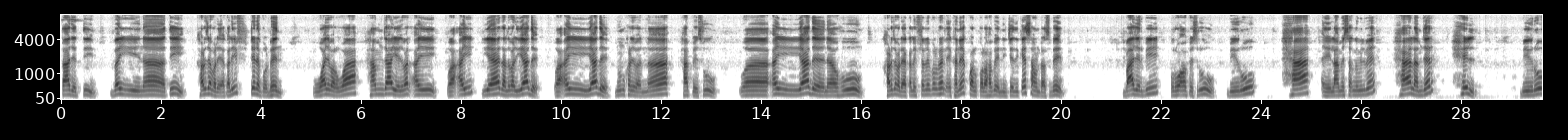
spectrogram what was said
তা তাজের বাই ই না তি খাড়া যাবার একালিফ টেনে পড়বেন। ওয়া যাবার ওয়া হামজা ইয়ে যাবার আই ওয়া আই ইয়া দাল যাবার ইয়াদ ওয়া আই ইয়াদ নুন খাড়া যাবার না হাফেসু ওয়া আই ইয়াদ না হু খাড়া যাবার একালিফ টেনে পড়বেন এখানে কলকলা হবে নিচের দিকে সাউন্ড আসবে। বাজের বি রো অপেস রু বিরু হ্যা লামের সঙ্গে মিলবে হ্যা লামজের হিল বিরু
